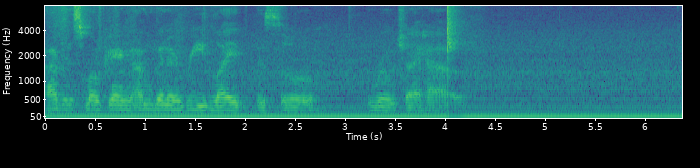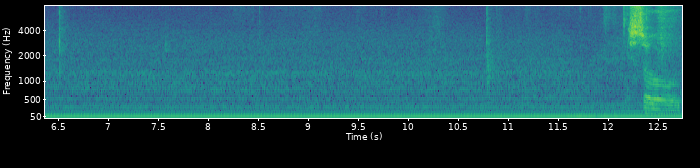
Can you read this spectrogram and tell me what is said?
I've been smoking. I'm gonna relight this little roach I have. So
